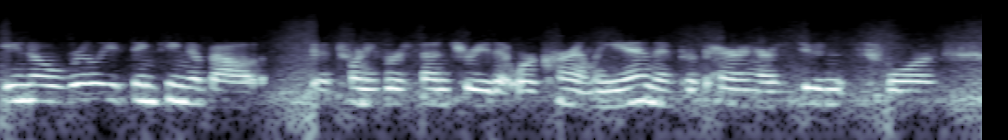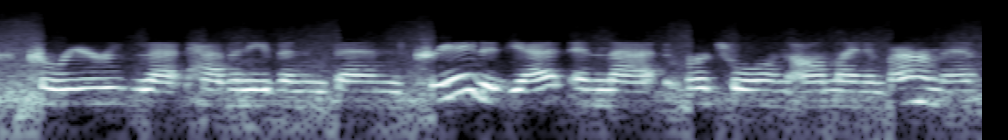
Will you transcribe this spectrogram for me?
you know, really thinking about the 21st century that we're currently in and preparing our students for careers that haven't even been created yet in that virtual and online environment,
